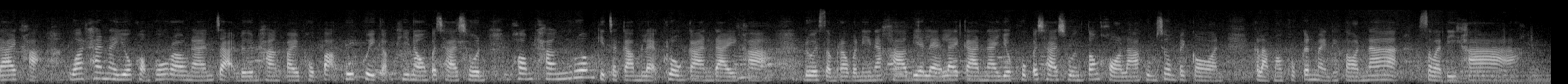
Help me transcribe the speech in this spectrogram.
ได้ค่ะ ว่าท่านนายกของพวกเรานั้นจะเดินทางไปพบปะพูดคุยกับพี่น้องประชาชน พร้อมทั้งร่วมกิจกรรมและโครงการใดค่ะ โดยสำหรับวันนี้นะคะ เบียร์และรายการนายกพบประชาชนต้องขอลาคุณผู้ชมไปก่อน กลับมาพบกันใหม่ในตอนหน้า สวัสดีค่ะ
